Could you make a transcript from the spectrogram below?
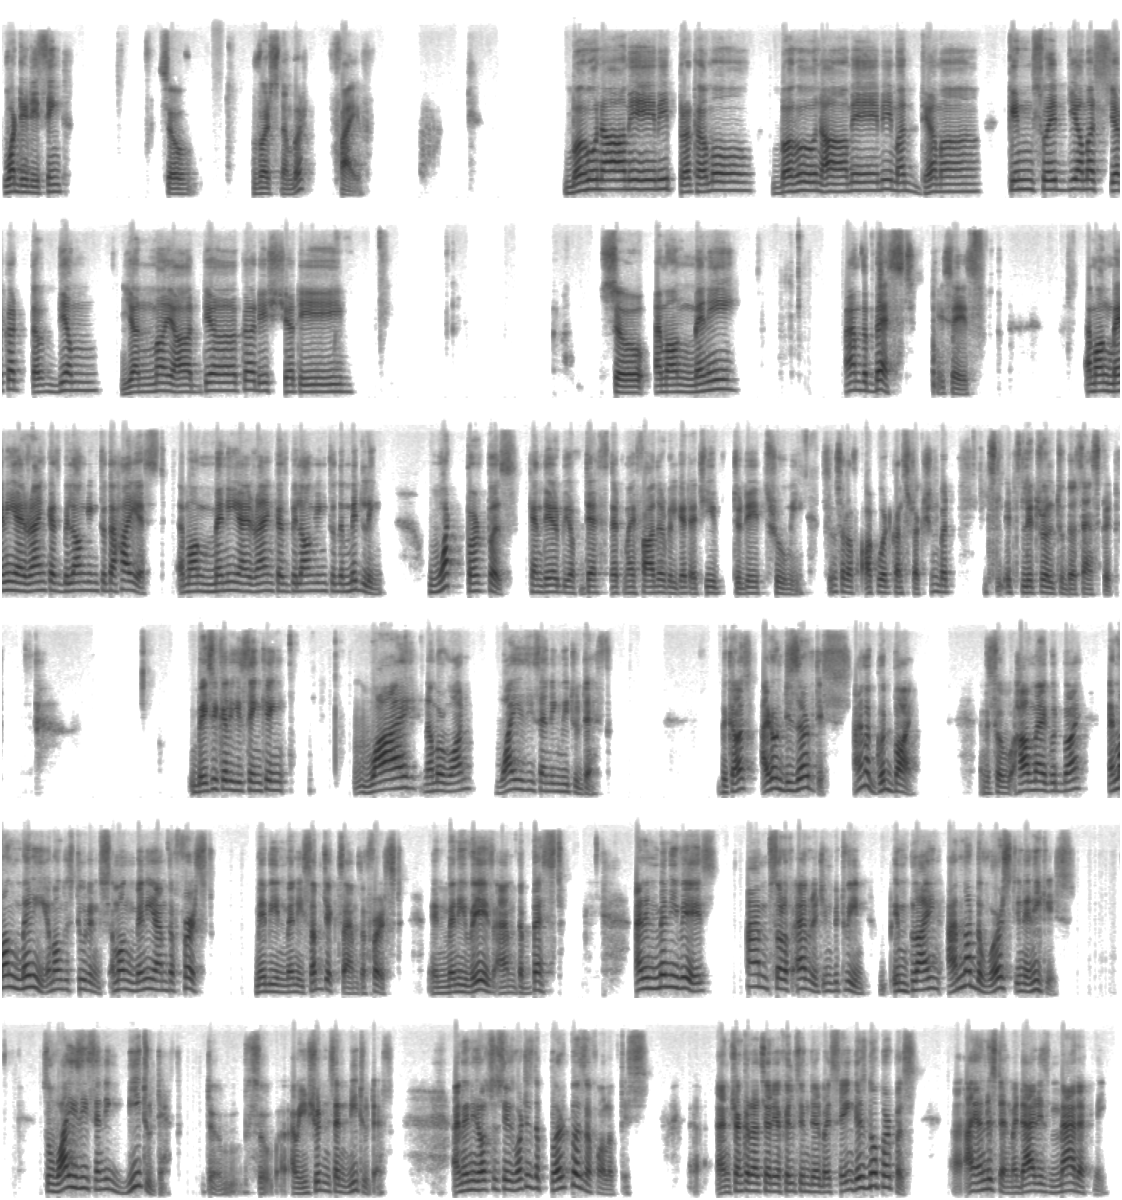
What did he think? So verse number 5. बहुनामेमि प्रथमो बहुनामेमि मध्यमा किं स्वेद्यमस्य कर्तव्यं यन्मयाद्य करिष्यति So among many, I'm the best, he says. Among many, I rank as belonging to the highest. Among many, I rank as belonging to the middling. What purpose can there be of death that my father will get achieved today through me? Some sort of awkward construction, but it's, it's literal to the Sanskrit. Basically, he's thinking, why, number one, why is he sending me to death? Because I don't deserve this. I'm a good boy. And so, how am I a good boy? Among many, among the students, among many, I'm the first. Maybe in many subjects, I'm the first. In many ways, I'm the best. And in many ways, I'm sort of average in between, implying I'm not the worst in any case. So why is he sending me to death? So, I mean, you shouldn't send me to death. And then he also says, what is the purpose of all of this? And Shankaracharya fills in there by saying, there's no purpose. I understand. My dad is mad at me.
